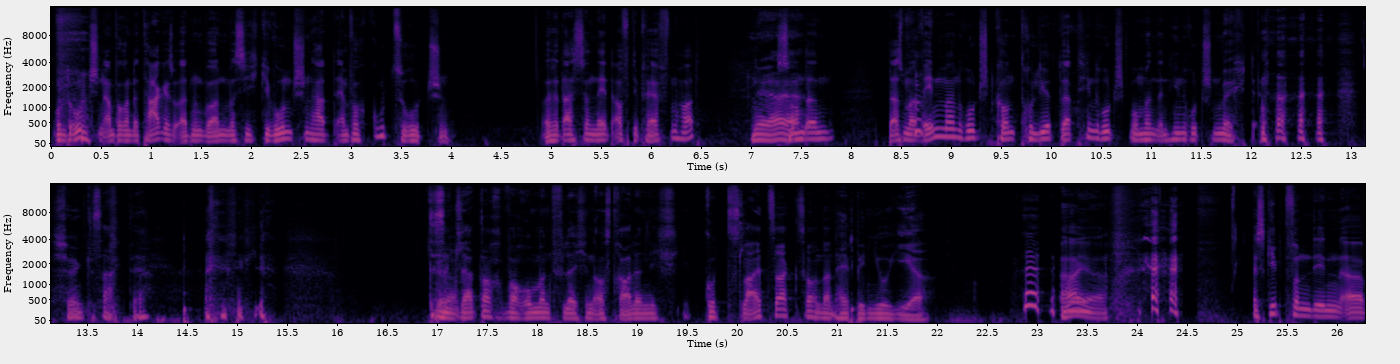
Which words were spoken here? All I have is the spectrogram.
und Rutschen einfach an der Tagesordnung war und man sich gewünscht hat, einfach gut zu rutschen. Also dass er nicht auf die Pfeifen hat, Ja, ja. sondern dass man, wenn man rutscht, kontrolliert dorthin rutscht, wo man denn hinrutschen möchte. Schön gesagt, ja. Das Genau. erklärt doch, warum man vielleicht in Australien nicht Good Slide sagt, sondern Happy New Year. Ah ja. es gibt von den äh,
